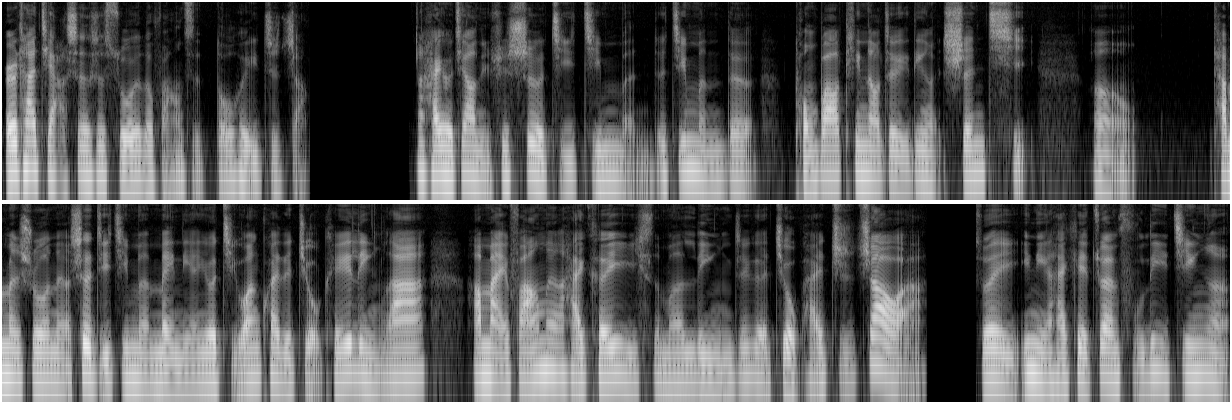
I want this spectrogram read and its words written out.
而他假设是所有的房子都会一直涨。那还有叫你去涉及金门，这金门的同胞听到这一定很生气。嗯，他们说呢，涉及金门每年有几万块的酒可以领啦，啊，买房呢还可以什么领这个酒牌执照啊，所以一年还可以赚福利金啊。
